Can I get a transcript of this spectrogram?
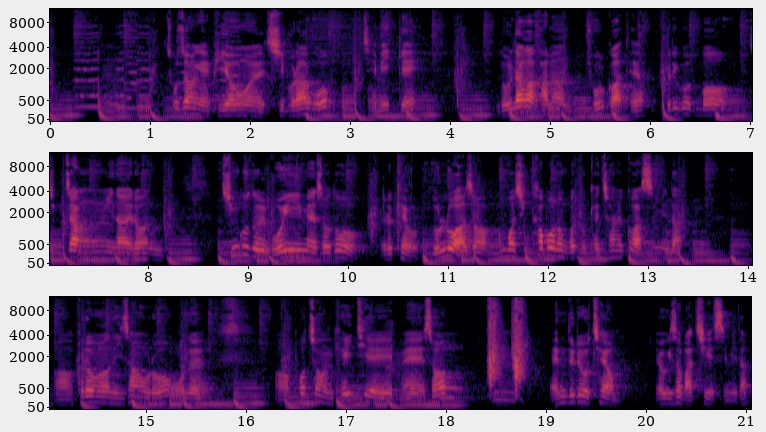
음, 소정의 비용을 지불하고 재밌게 놀다가 가면 좋을 것 같아요. 그리고 뭐 직장이나 이런 친구들 모임에서도 이렇게 놀러 와서 한 번씩 타보는 것도 괜찮을 것 같습니다. 어, 그러면 이상으로 오늘 어, 포천 KTM에서 음, 엔드료 체험 여기서 마치겠습니다.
